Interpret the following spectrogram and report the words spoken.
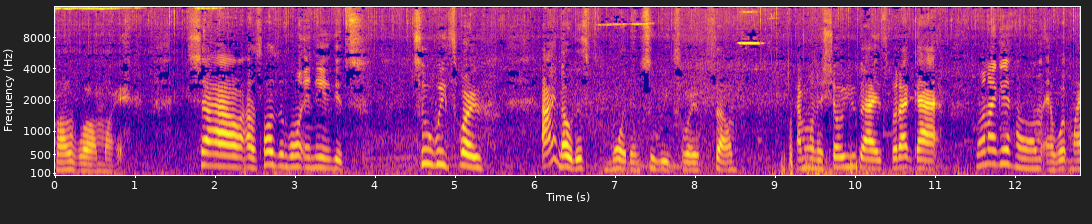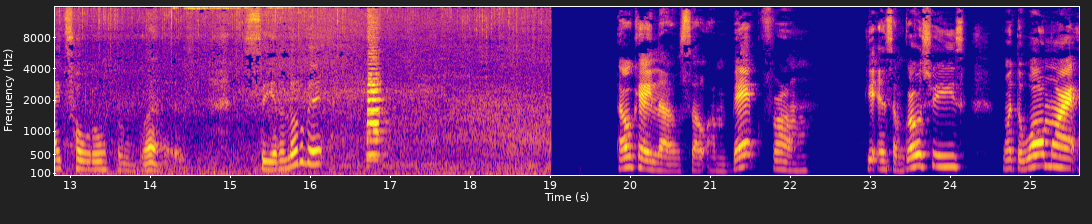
from Walmart child, I was supposed to go in there and get two weeks worth. I know this more than two weeks worth. So I'm going to show you guys what I got when I get home and what my total was. See you in a little bit. Okay, love. So I'm back from getting some groceries. Went to Walmart.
